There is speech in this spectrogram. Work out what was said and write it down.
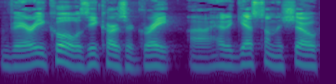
Very cool. Z cars are great. Uh, I had a guest on the show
